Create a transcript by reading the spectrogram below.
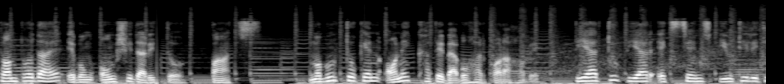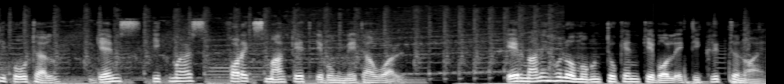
সম্প্রদায় এবং অংশীদারিত্ব, পাঁচ। মগুর টোকেন অনেক খাতে ব্যবহার করা হবে। Peer to peer exchange utility portal games ecommerce forex market এবং মেটা ওয়ার্ল্ড এর মানে হল মগুন টোকেন কেবল একটি ক্রিপ্টো নয়,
